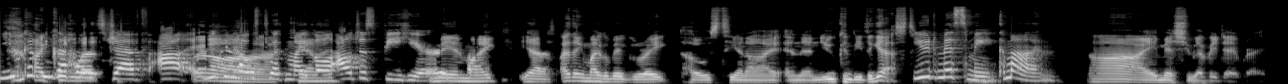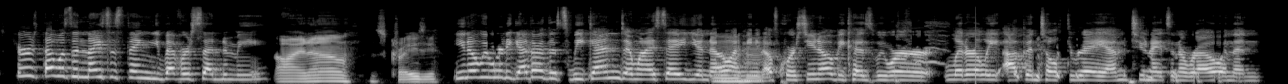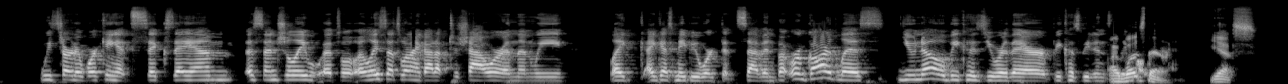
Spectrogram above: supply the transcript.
You can be the couldn't let- host, Jeff. Uh, you can Ah, host with Michael. I'll just be here. Me and Mike. Yes, I think Mike would be a great host. He and I, and then you can be the guest. You'd miss me. Come on. I miss you every day, Rae. You're, that was the nicest thing you've ever said to me. I know it's crazy. You know, we were together this weekend, and when I say you know, I mean, Mhm. of course you know, because we were literally up until 3 a.m. two nights in a row, and then we started working at 6 a.m. essentially. That's what, at least that's when I got up to shower, and then we, like, I guess maybe worked at 7. But regardless, you know, because you were there, because we didn't I was there. weekend. Yes,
